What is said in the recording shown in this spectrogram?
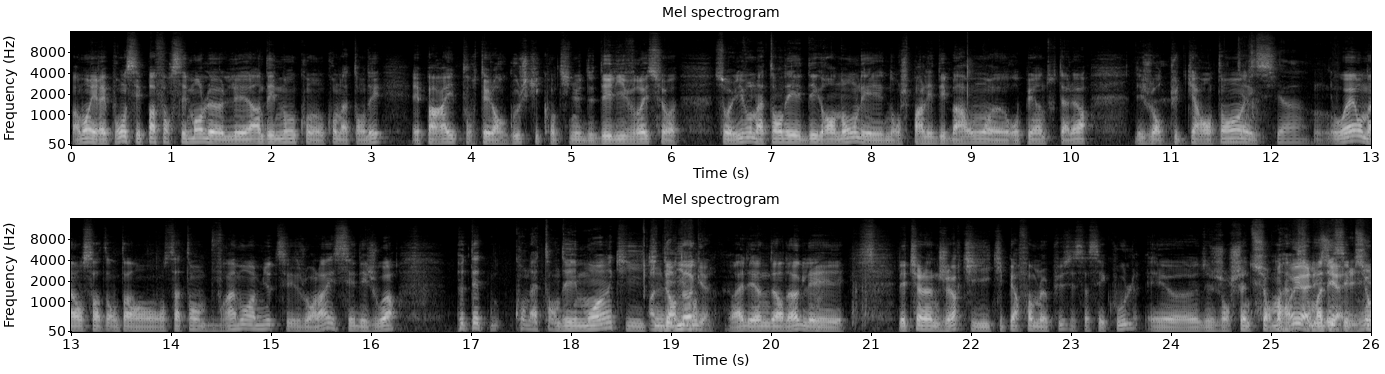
vraiment il répond. C'est pas forcément le- les- un des noms qu'on attendait. Et pareil pour Taylor Gooch qui continue de délivrer sur, sur le livre. On attendait des grands noms, les, dont je parlais des barons européens tout à l'heure, des joueurs de plus de 40 ans. Et- ouais, on, a- on s'attend on s'attend vraiment à mieux de ces joueurs-là et c'est des joueurs peut-être qu'on attendait moins qui, qui Underdog. Ouais, les underdogs, les, les challengers qui, qui performent le plus et ça c'est cool. Et euh, j'enchaîne sur ma, oui, sur ma déception.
